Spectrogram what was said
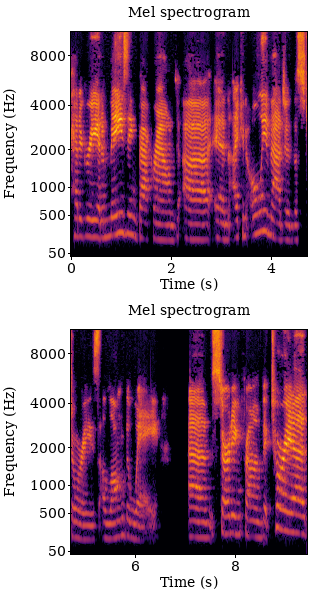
pedigree, an amazing background, uh, and I can only imagine the stories along the way, um, starting from Victoria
